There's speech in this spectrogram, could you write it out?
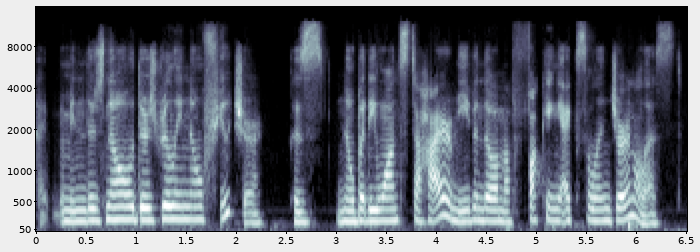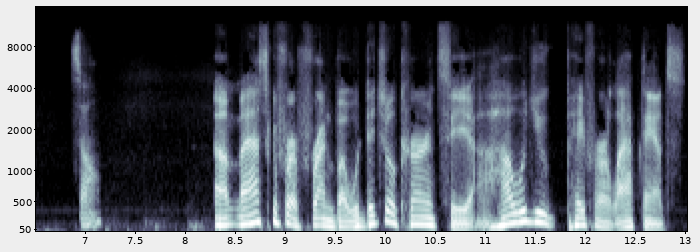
I I mean there's no there's really no future because nobody wants to hire me even though I'm a fucking excellent journalist. So Um, I'm asking for a friend, but with digital currency, how would you pay for a lap dance?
